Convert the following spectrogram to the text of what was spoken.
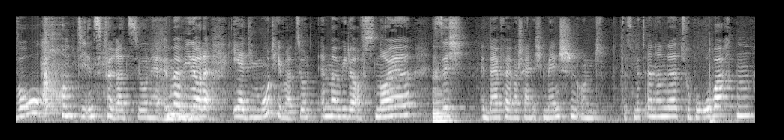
wo kommt die Inspiration her? Immer wieder oder eher die Motivation, immer wieder aufs Neue, Mhm. sich in deinem Fall wahrscheinlich Menschen und das Miteinander zu beobachten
